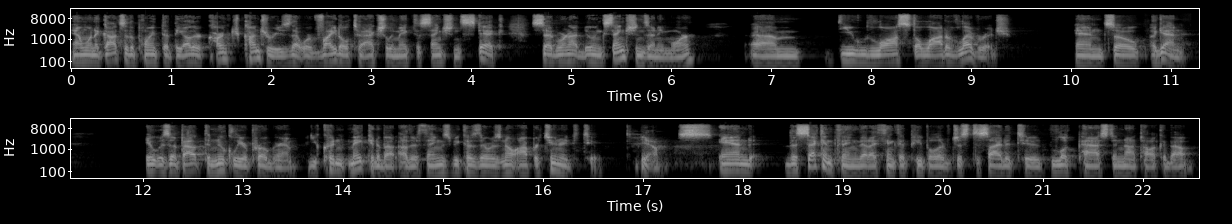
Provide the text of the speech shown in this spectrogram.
And when it got to the point that the other countries that were vital to actually make the sanctions stick said we're not doing sanctions anymore, um, you lost a lot of leverage. And so again, it was about the nuclear program. You couldn't make it about other things because there was no opportunity to. Yeah. And the second thing that I think that people have just decided to look past and not talk about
